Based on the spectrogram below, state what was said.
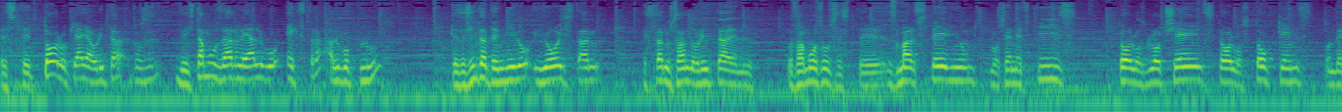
este, todo lo que hay ahorita. Entonces necesitamos darle algo extra, algo plus, que se sienta atendido. Y hoy están, están usando ahorita el- los famosos este, Smart Stadiums, los NFTs, todos los blockchains, todos los tokens, donde,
